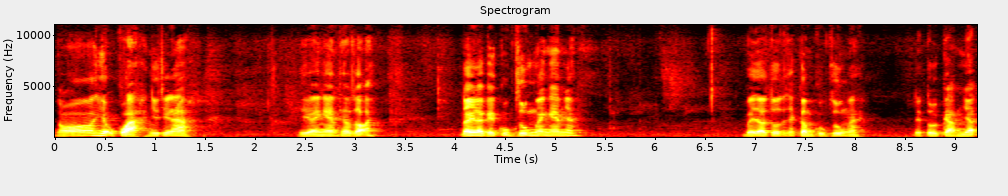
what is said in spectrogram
nó hiệu quả như thế nào? Thì anh em theo dõi. Đây là cái cục dung anh em nhé. Bây giờ tôi sẽ cầm cục dung này để tôi cảm nhận.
